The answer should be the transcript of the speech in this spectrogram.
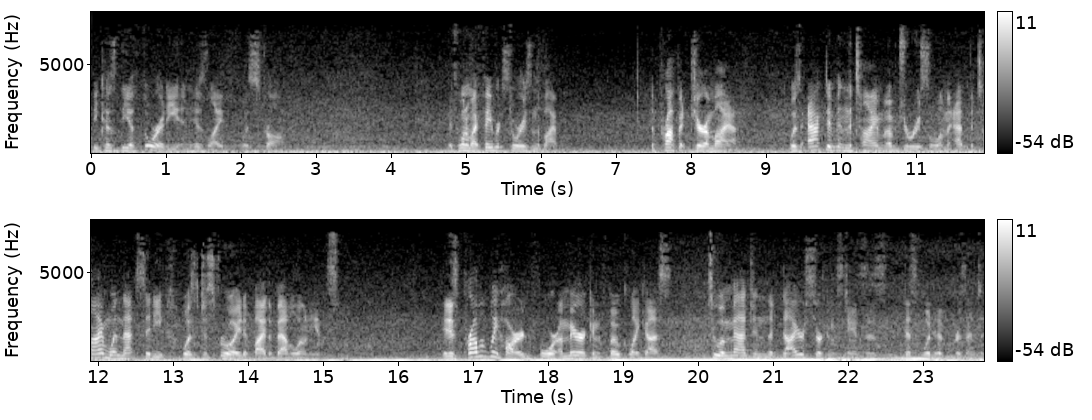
because the authority in his life was strong. It's one of my favorite stories in the Bible. The prophet Jeremiah was active in the time of Jerusalem at the time when that city was destroyed by the Babylonians. It is probably hard for American folk like us to imagine the dire circumstances this would have presented.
